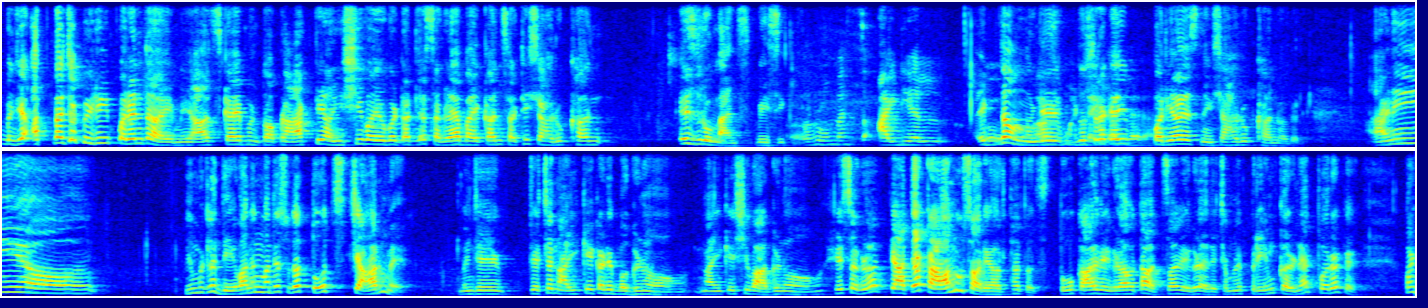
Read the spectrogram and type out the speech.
म्हणजे आत्ताच्या पिढीपर्यंत आहे. म्हणजे आज काय म्हणतो आपण आठ ते ऐंशी वयोगटातल्या सगळ्या बायकांसाठी Shahrukh Khan is romance basic romance ideal एकदम म्हणजे दुसरं काही पर्यायच नाही शाहरुख खान वगैरे. आणि मी म्हटलं देवानंदमध्ये सुद्धा तोच चार्म आहे. म्हणजे त्याच्या नायिकेकडे बघणं नायिकेशी वागणं हे सगळं त्या त्या काळानुसार आहे अर्थातच. तो काळ वेगळा होता आजचा वेगळा आहे त्याच्यामुळे प्रेम करण्यात फरक आहे. पण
